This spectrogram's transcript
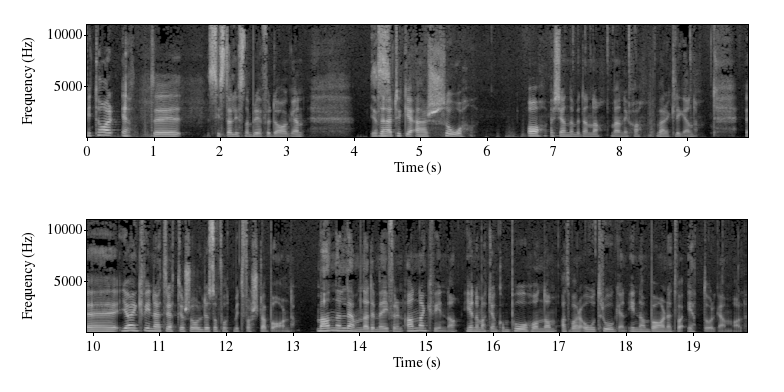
Vi tar ett eh, sista lyssnarbrev för dagen. Yes. Det här tycker jag är så... Ja, jag känner med denna människa, verkligen. Eh, jag är en kvinna i 30-årsåldern som fått mitt första barn. Mannen lämnade mig för en annan kvinna genom att jag kom på honom att vara otrogen innan barnet var ett år gammal.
